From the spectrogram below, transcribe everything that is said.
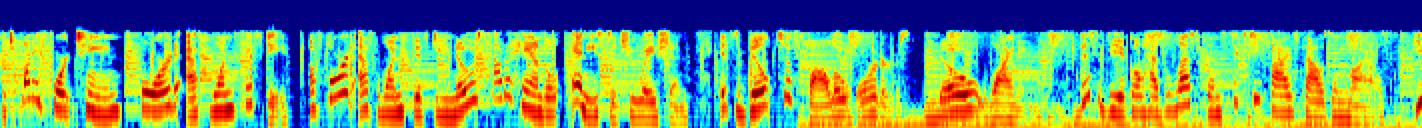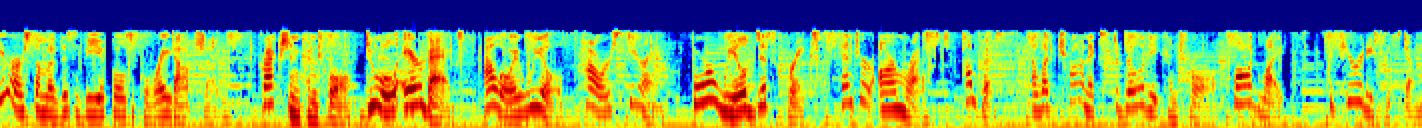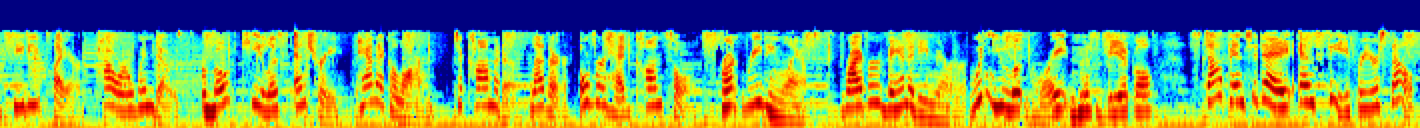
The 2014 Ford F-150. A Ford F-150 knows how to handle any situation. It's built to follow orders, no whining. This vehicle has less than 65,000 miles. Here are some of this vehicle's great options. Traction control, dual airbags, alloy wheels, power steering, four-wheel disc brakes, center armrest, compass, electronic stability control, fog lights, security system, CD player, power windows, remote keyless entry, panic alarm, tachometer, leather, overhead console, front reading lamps, driver vanity mirror. Wouldn't you look great in this vehicle? Stop in today and see for yourself.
